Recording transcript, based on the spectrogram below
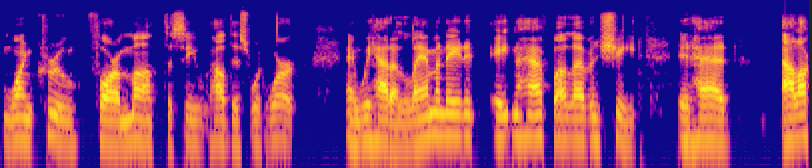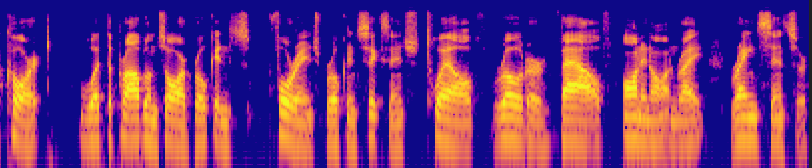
one crew for a month to see how this would work. And we had a laminated eight and a half by eleven sheet. It had a la carte what the problems are: broken four inch, broken six inch, twelve, rotor, valve, on and on, right? Rain sensor,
